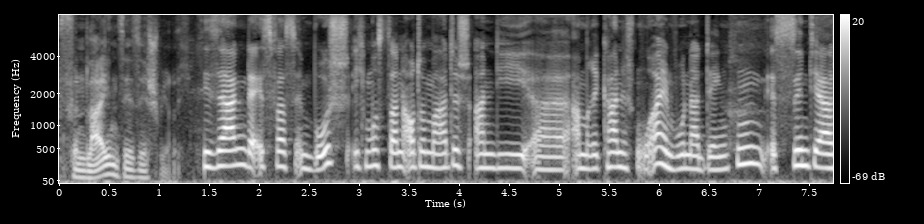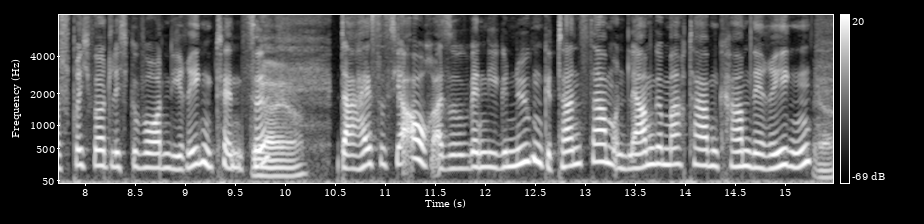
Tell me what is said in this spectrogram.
für einen Laien sehr, sehr schwierig. Sie sagen, da ist was im Busch. Ich muss dann automatisch an die äh, amerikanischen Ureinwohner denken. Es sind ja sprichwörtlich geworden die Regentänze. Ja, ja. Da heißt es ja auch, also wenn die genügend getanzt haben und Lärm gemacht haben, kam der Regen. Ja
